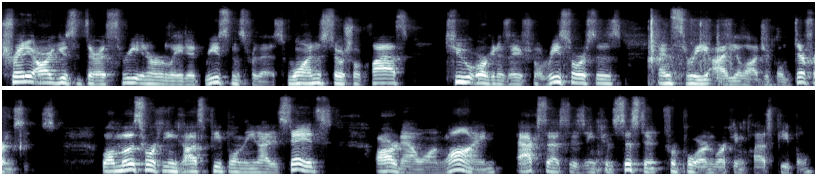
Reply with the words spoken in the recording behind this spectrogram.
Schradie argues that there are three interrelated reasons for this one, social class, two, organizational resources, and three, ideological differences. While most working class people in the United States are now online, access is inconsistent for poor and working class people.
